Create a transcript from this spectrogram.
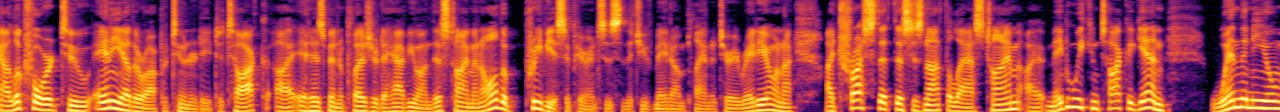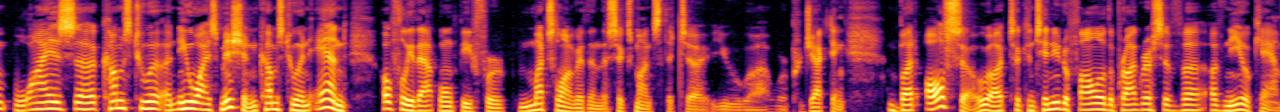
I look forward to any other opportunity to talk. Uh, it has been a pleasure to have you on this time and all the previous appearances that you've made on Planetary Radio. And I, I trust that this is not the last time. I, maybe we can talk again when the NEOWISE uh, comes to a, a NEOWISE mission comes to an end. Hopefully, that won't be for much longer than the six months that uh, you uh, were projecting, but also uh, to continue to follow the progress of, uh, of NEOCAM.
